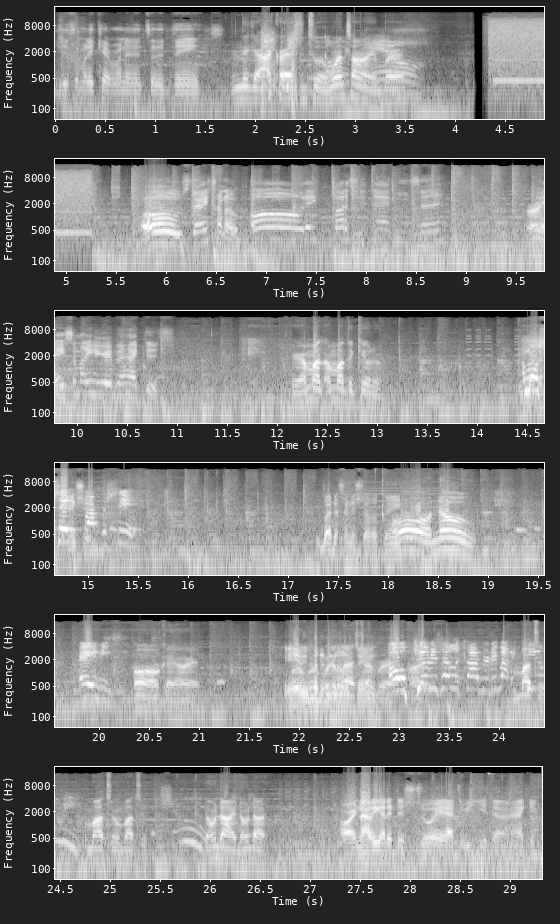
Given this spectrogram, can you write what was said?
Yeah, somebody kept running into the things. Nigga, I crashed into it one time, bro. Oh, Stag trying to. Oh, they busting at me, son. Right. Hey, somebody here even hacked this. Here, I'm about, I'm about to kill them. I'm on 75%. We about to finish the whole thing. Oh no. 80. Oh okay, all right. yeah, we Where- better where do the the last thing. chopper at? Oh, All kill right. this helicopter. They about I'm to about kill to. me. I'm about to. I'm about to. Shoot. Don't die. Don't die. All right, now we gotta destroy it after we get done hacking.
